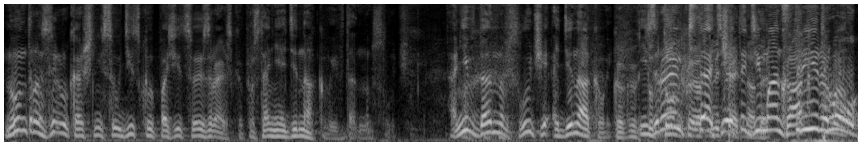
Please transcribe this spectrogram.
Но он транслировал, конечно, не саудитскую позицию, а израильскую, просто они одинаковые в данном случае. Они в данном случае одинаковые. Как Израиль, кстати, это надо. демонстрировал,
